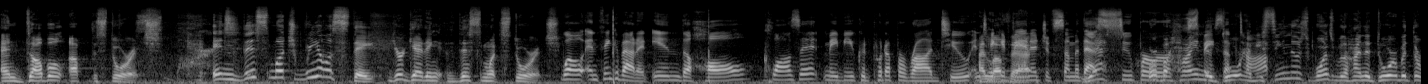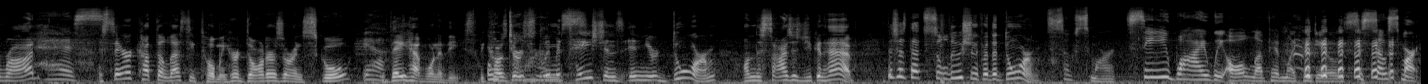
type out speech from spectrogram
and double up the storage. In this much real estate, you're getting this much storage. Well, and think about it. In the hall closet, maybe you could put up a rod too and I take love that. advantage of some of that Yes. super or behind the door. Have you seen those ones behind the door with the rod? Yes. Sarah Catalesi told me her daughters are in school. Yeah. They have one of these oh, because there's limitations in your dorm on the sizes you can have. This is that solution for the dorm. So smart. See why we all love him like we do. this is so smart.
